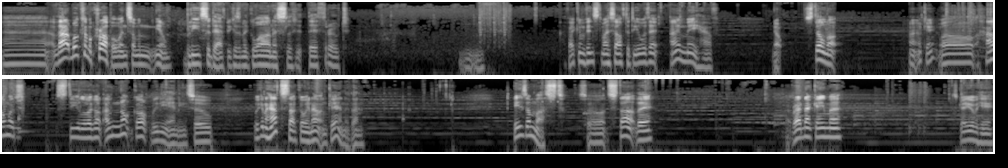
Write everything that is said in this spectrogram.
Uh, that will come a cropper when someone, you know, bleeds to death because an iguana slit their throat. Hmm. Have I convinced myself to deal with it? I may have. No, still not Right, okay, well, how much steel have I got? I've not got really any, so we're going to have to start going out and getting it then. Is a must. So let's start there. Right, Redneck Gamer, let's you over here.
